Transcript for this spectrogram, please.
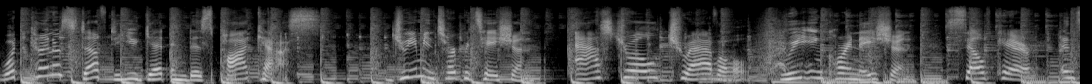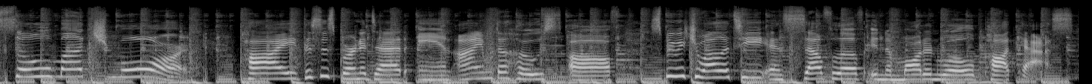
What kind of stuff do you get in this podcast? Dream interpretation, astral travel, reincarnation, self care, and so much more. Hi, this is Bernadette, and I'm the host of Spirituality and Self Love in the Modern World podcast.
